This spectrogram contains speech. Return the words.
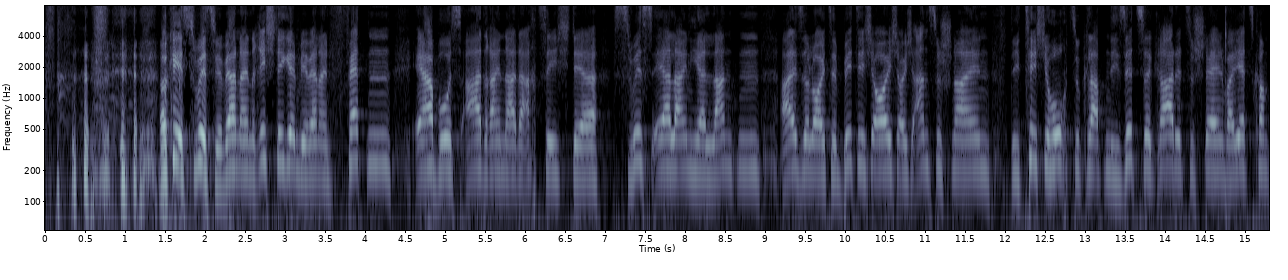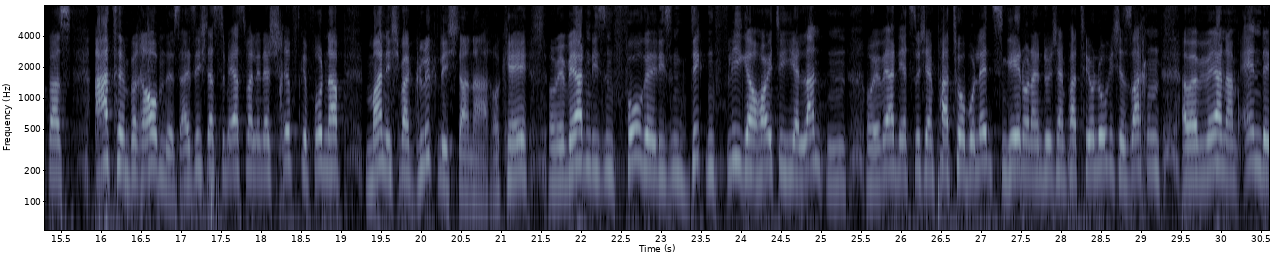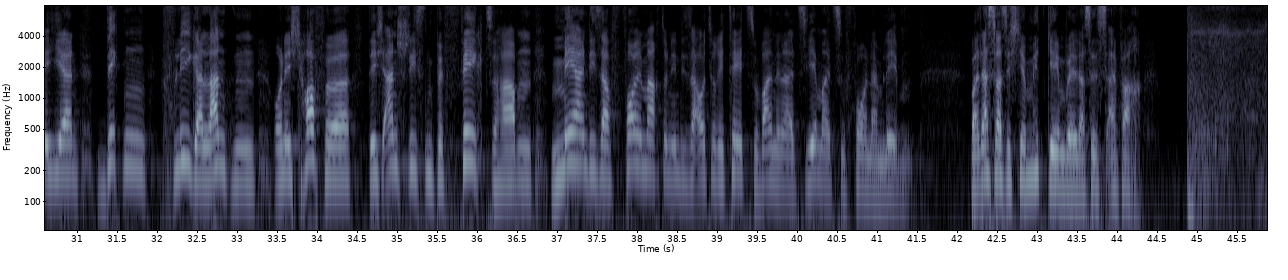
okay, Swiss, wir werden einen richtigen, wir werden einen fetten Airbus A380 der Swiss Airline hier landen. Also Leute, bitte ich euch, euch anzuschnallen, die Tische hochzuklappen, die Sitze gerade zu stellen, weil jetzt kommt was Atemberaubendes. Als ich das zum ersten Mal in der Schrift gefunden habe, Mann, ich war glücklich danach, okay? Und wir werden diesen Vogel, diesen dicken Flieger heute heute hier landen. Und wir werden jetzt durch ein paar Turbulenzen gehen und durch ein paar theologische Sachen, aber wir werden am Ende hier einen dicken Flieger landen. Und ich hoffe, dich anschließend befähigt zu haben, mehr in dieser Vollmacht und in dieser Autorität zu wandeln als jemals zuvor in deinem Leben. Weil das, was ich dir mitgeben will, das ist einfach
